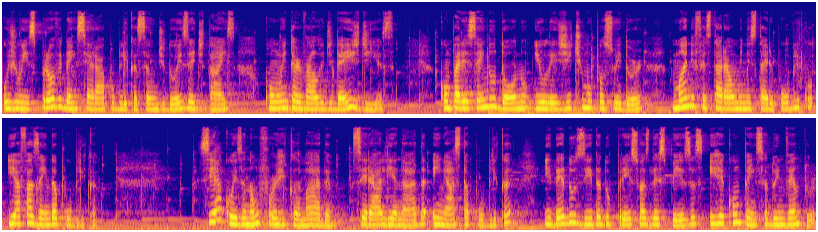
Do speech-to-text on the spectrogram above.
o juiz providenciará a publicação de dois editais com um intervalo de dez dias. Comparecendo o dono e o legítimo possuidor, manifestará o Ministério Público e a Fazenda Pública. Se a coisa não for reclamada, será alienada em asta pública e deduzida do preço as despesas e recompensa do inventor.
